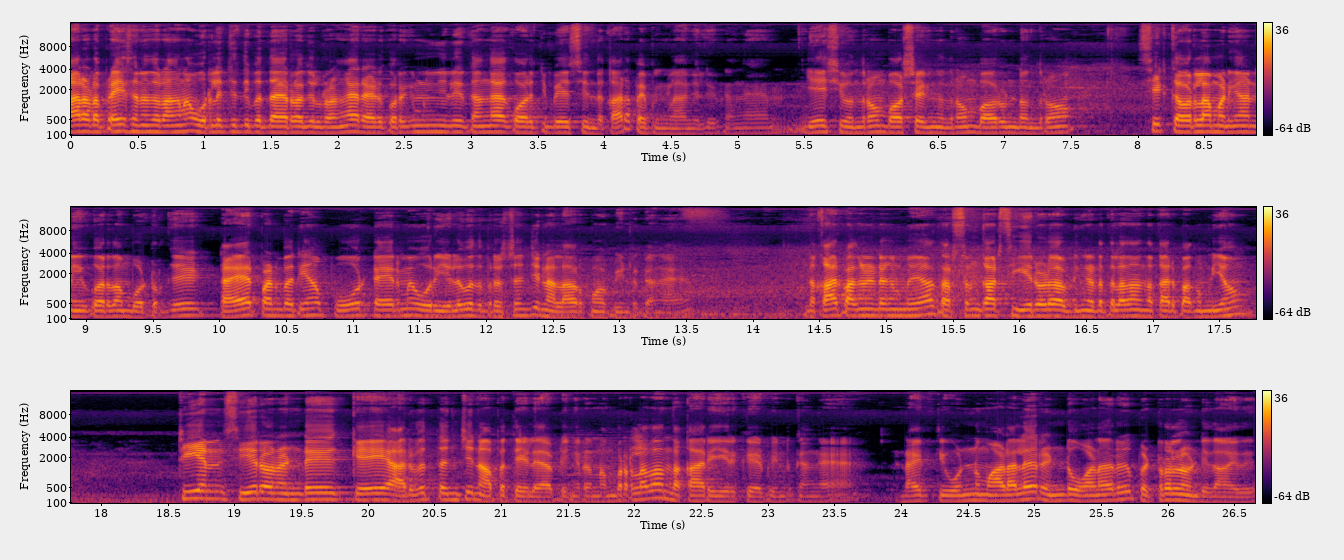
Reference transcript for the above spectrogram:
காரோட ப்ரைஸ் என்ன சொல்கிறாங்கன்னா ஒரு லட்சத்தி பத்தாயிரரூவா சொல்கிறாங்க ரேட் குறைக்கணும்னு சொல்லியிருக்காங்க. குறைச்சி பேசி இந்த காரை பைப்பிங்களான்னு சொல்லியிருக்காங்க. ஏசி வந்துடும் பவர் ஸ்டேரிங் வந்துடும் பவர் வந்துடும் சீட் கவர்லாம் மாட்டிங்க நியூ கவர் தான் போட்டிருக்கு. டயர் பண்ண பார்த்தீங்கன்னா ஃபோர் டயருமே ஒரு எழுபது பர்சன்டேஜ் நல்லாயிருக்கும் அப்படின்னு இருக்காங்க. இந்த கார் பார்க்க வேண்டிய தர்சன் கார்ஸ் ஈரோடு அப்படிங்கிற இடத்துல தான் அந்த கார் பார்க்க முடியும். டிஎன் ஜீரோ ரெண்டு கே அறுபத்தஞ்சு நாற்பத்தேழு அப்படிங்கிற நம்பரில் தான் அந்த கார் இருக்குது அப்படின்னு இருக்காங்க. ரெண்டாயிரத்தி ஒன்று மாடலு ரெண்டு ஓனரு பெட்ரோல் வண்டி தான் இது.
